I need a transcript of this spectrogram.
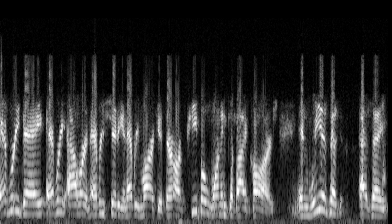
every day, every hour, in every city, in every market, there are people wanting to buy cars, and we as a as a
